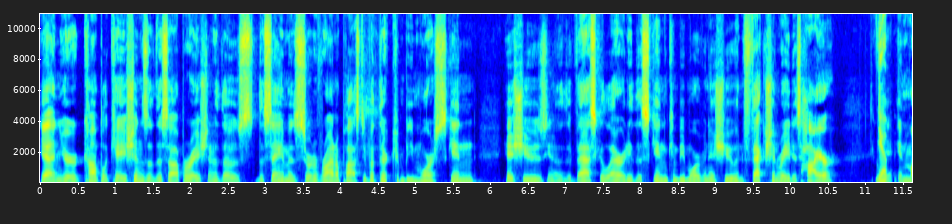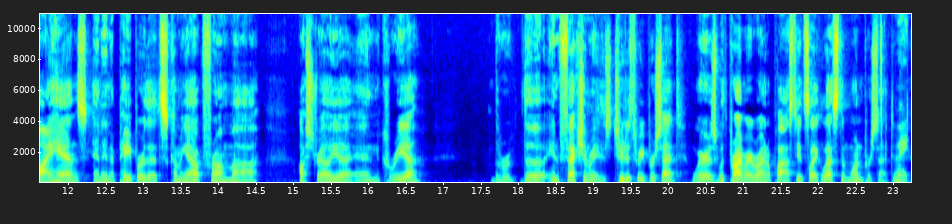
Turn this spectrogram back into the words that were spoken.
Yeah, and your complications of this operation are those the same as sort of rhinoplasty, but there can be more skin issues. You know, the vascularity of the skin can be more of an issue. Infection rate is higher. Yep. In my hands, and in a paper that's coming out from uh, Australia and Korea, the the infection rate is two to three percent, whereas with primary rhinoplasty, it's like less than one percent. Right.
